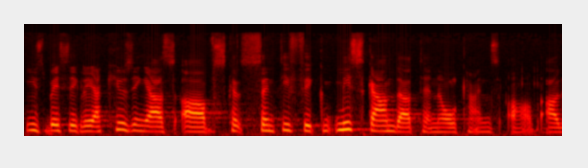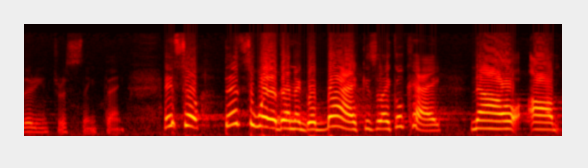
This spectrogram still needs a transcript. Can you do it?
he's basically accusing us of scientific misconduct and all kinds of other interesting things. And so that's where then I go back. It's like, okay, now um,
